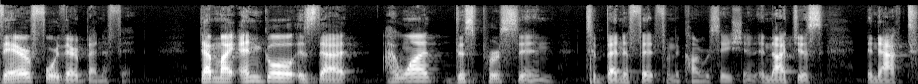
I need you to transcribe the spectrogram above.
there for their benefit. That my end goal is that I want this person to benefit from the conversation and not just enact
